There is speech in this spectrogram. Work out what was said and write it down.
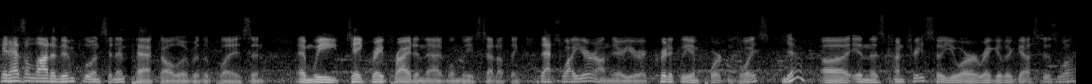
it has a lot of influence and impact all over the place, and and we take great pride in that when we set up things. That's why you're on there. You're a critically important voice Yeah. uh, in this country, so you are a regular guest as well.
